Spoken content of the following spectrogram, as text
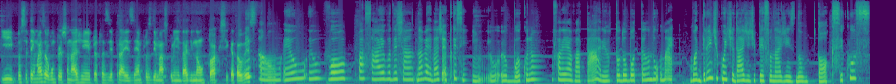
e você tem mais algum personagem para trazer para exemplos de masculinidade não tóxica, talvez? Então, eu, eu vou passar, eu vou deixar. Na verdade, é porque assim, eu, eu quando eu falei Avatar, eu tô botando uma, uma grande quantidade de personagens não tóxicos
